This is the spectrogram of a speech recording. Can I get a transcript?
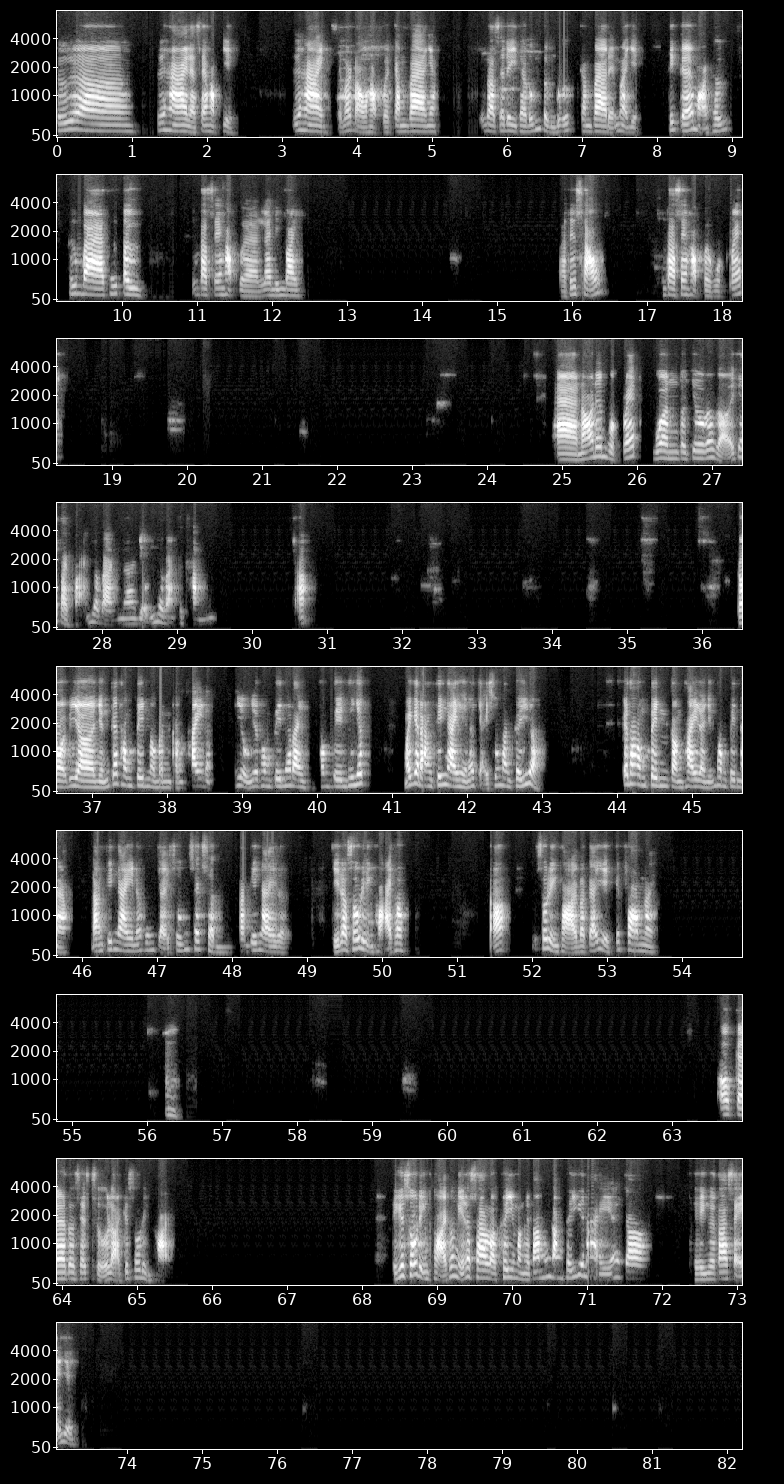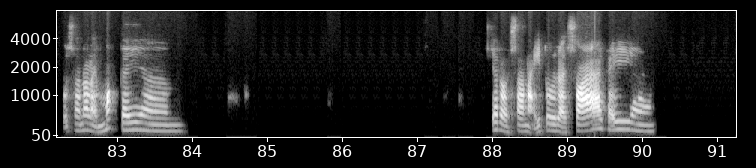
Thứ uh, thứ hai là sẽ học gì? Thứ hai sẽ bắt đầu học về Canva nha. Chúng ta sẽ đi theo đúng từng bước Canva để mà gì? Thiết kế mọi thứ. Thứ ba thứ tư chúng ta sẽ học về landing page. Và thứ sáu chúng ta sẽ học về WordPress. À nói đến WordPress quên, tôi chưa có gửi cái tài khoản cho bạn à, Dũng cho bạn thực hành. Đó. Rồi, bây giờ những cái thông tin mà mình cần thay nè. Ví dụ như thông tin ở đây, thông tin thứ nhất, mấy cái đăng ký ngay thì nó chạy xuống đăng ký rồi. Cái thông tin cần thay là những thông tin nào? Đăng ký ngay nó cũng chạy xuống section, đăng ký ngay rồi. Chỉ là số điện thoại thôi. Đó, số điện thoại và cái gì? Cái form này. Ừ. ok tôi sẽ sửa lại cái số điện thoại. Thì cái số điện thoại có nghĩa là sao? Là khi mà người ta muốn đăng ký cái này á, cho thì người ta sẽ gì? Ủa sao nó lại mất cái uh... chứ rồi sao nãy tôi là xóa cái ờ,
